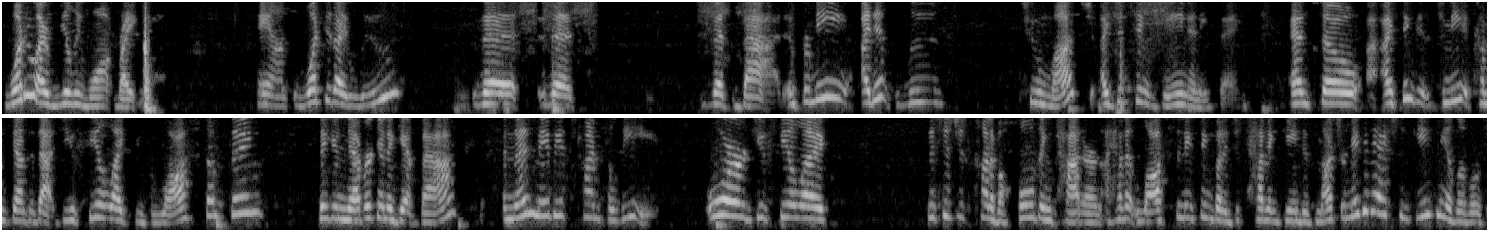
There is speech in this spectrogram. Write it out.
what do i really want right now? And what did i lose that that's that's bad? And for me i didn't lose too much. I just didn't gain anything. And so i think to me it comes down to that. Do you feel like you've lost something that you're never going to get back? And then maybe it's time to leave or do you feel like this is just kind of a holding pattern? I haven't lost anything, but I just haven't gained as much. Or maybe they actually gave me a little as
